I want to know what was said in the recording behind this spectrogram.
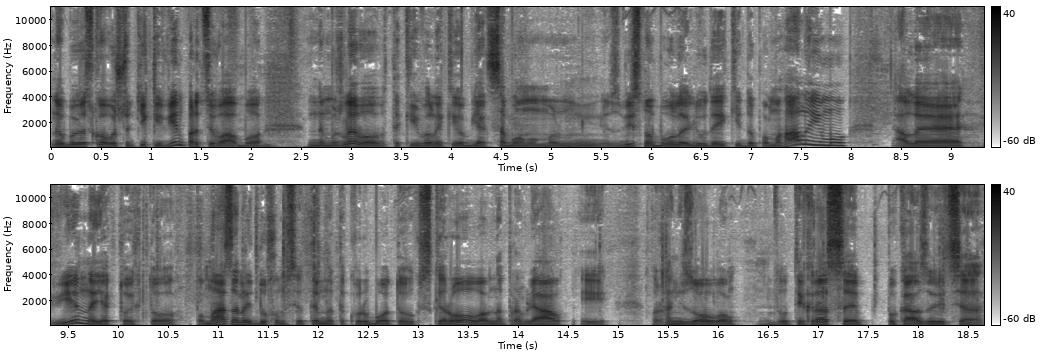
Не обов'язково, що тільки він працював, бо неможливо такий великий об'єкт самому. Звісно, були люди, які допомагали йому, але він, як той, хто помазаний Духом Святим на таку роботу, скеровував, направляв і організовував. Тут якраз е, показується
